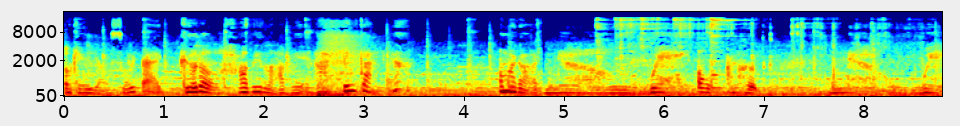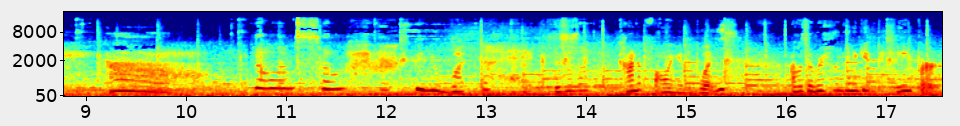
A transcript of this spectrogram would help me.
Okay, y'all, so we're at good old Hobby Lobby, and I think I, oh my God, no way. Oh, I'm hooked. No way. no, I'm so happy. What the heck? This is like kind of falling into place. I was originally gonna get paper.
